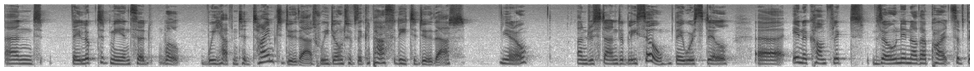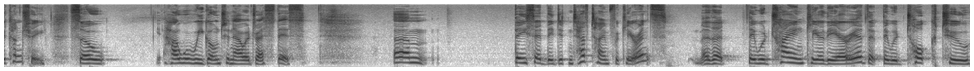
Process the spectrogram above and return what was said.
And they looked at me and said, well, we haven't had time to do that. We don't have the capacity to do that. You know, understandably so. They were still uh, in a conflict zone in other parts of the country. So how were we going to now address this? Um, they said they didn't have time for clearance, that they would try and clear the area, that they would talk to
